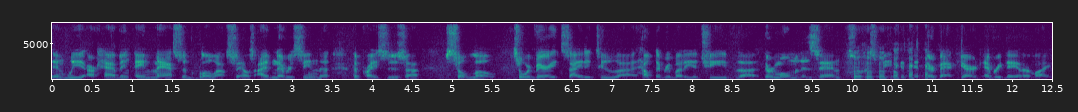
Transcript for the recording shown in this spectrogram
and we are having a massive blowout sales. I've never seen the the prices uh, so low. So we're very excited to uh, help everybody achieve the, their moment of zen, so to speak, in, in, their backyard every day of their life.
